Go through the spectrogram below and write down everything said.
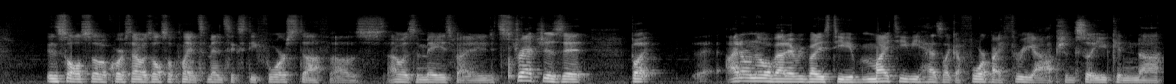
this also, of course, I was also playing some N64 stuff. I was I was amazed by it. It stretches it, but I don't know about everybody's TV. My TV has like a 4x3 option, so you can uh,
